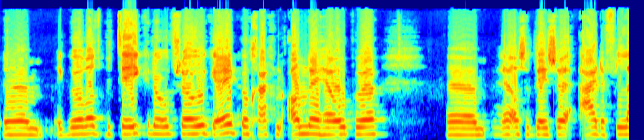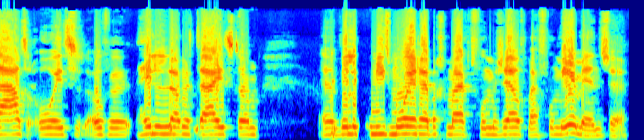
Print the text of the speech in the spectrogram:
um, ik wil wat betekenen of zo. Ik, hè, ik wil graag een ander helpen. Um, als ik deze aarde verlaat ooit over hele lange tijd, dan uh, wil ik het niet mooier hebben gemaakt voor mezelf, maar voor meer mensen.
